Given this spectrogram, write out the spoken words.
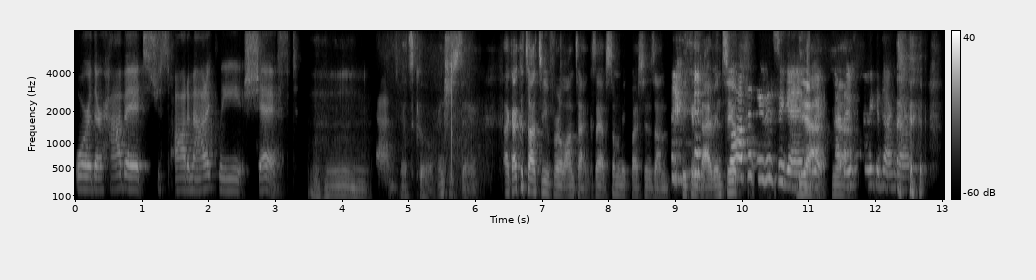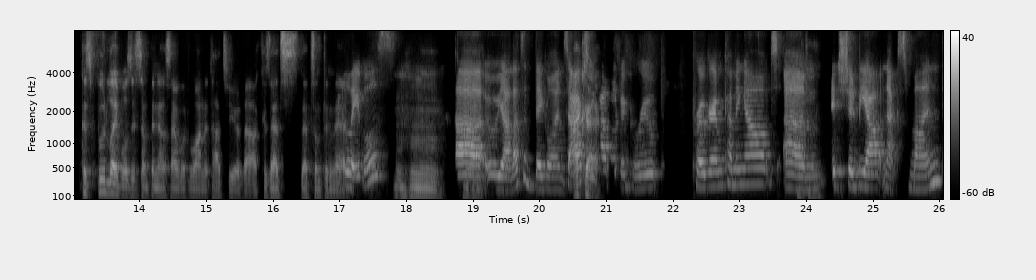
or their habits just automatically shift Mhm. yeah. That's cool. Interesting. Like I could talk to you for a long time because I have so many questions on we can dive into. We'll have to do this again. Yeah, yeah. There's we could talk about. because food labels is something else I would want to talk to you about because that's that's something that. Labels. Mhm. Uh, oh yeah, that's a big one. So I actually Okay. have like a group program coming out. Um, Okay. it should be out next month.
